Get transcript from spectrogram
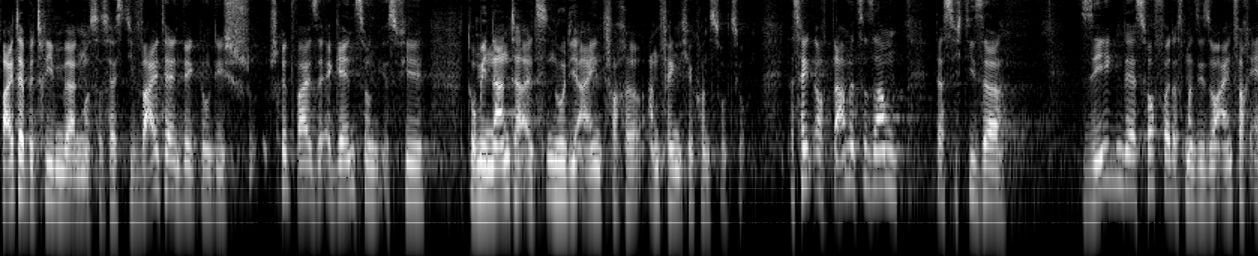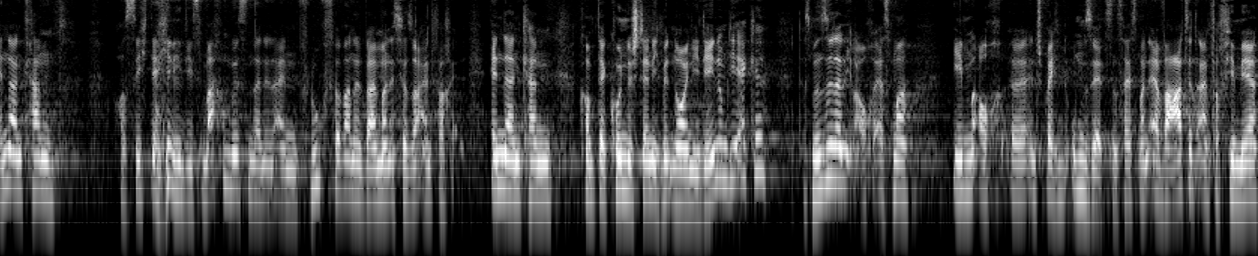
weiter betrieben werden muss. Das heißt, die Weiterentwicklung, die schrittweise Ergänzung ist viel dominanter als nur die einfache anfängliche Konstruktion. Das hängt auch damit zusammen, dass sich dieser Segen der Software, dass man sie so einfach ändern kann, aus Sicht derjenigen, die es machen müssen, dann in einen Fluch verwandelt, weil man es ja so einfach ändern kann, kommt der Kunde ständig mit neuen Ideen um die Ecke. Das müssen sie dann auch erstmal eben auch äh, entsprechend umsetzen. Das heißt, man erwartet einfach viel mehr.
